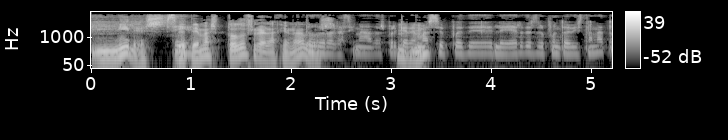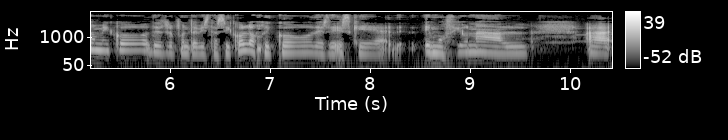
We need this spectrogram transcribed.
miles Sí. de temas todos relacionados. todos relacionados, porque además se puede leer desde el punto de vista anatómico, desde el punto de vista psicológico, desde es que eh, emocional. Ah,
